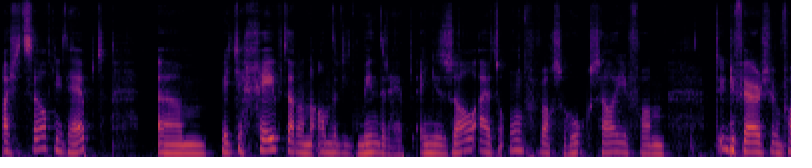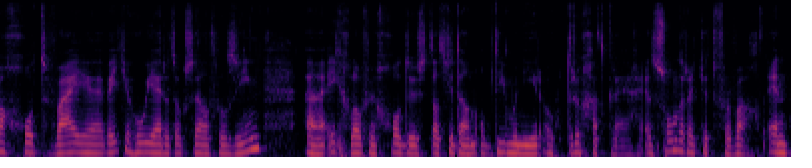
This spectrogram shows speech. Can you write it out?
als je het zelf niet hebt, Um, weet je, geef daar aan een ander die het minder hebt. En je zal uit een onverwachte hoek, zal je van het universum, van God, waar je, weet je, hoe jij dat ook zelf wil zien. Uh, ik geloof in God dus dat je dan op die manier ook terug gaat krijgen. En zonder dat je het verwacht. En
